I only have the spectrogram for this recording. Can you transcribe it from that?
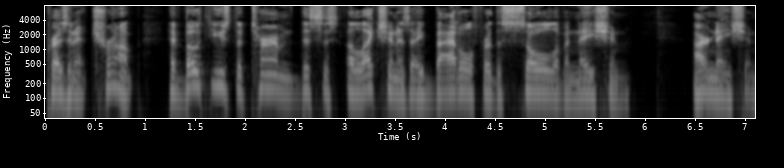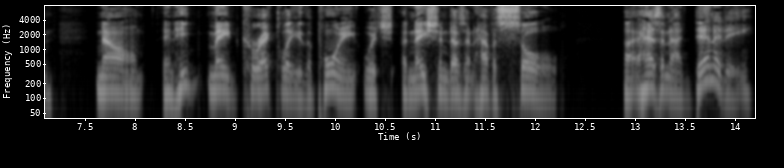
President Trump have both used the term this is, election is a battle for the soul of a nation, our nation. Now, and he made correctly the point, which a nation doesn't have a soul. Uh, it has an identity.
